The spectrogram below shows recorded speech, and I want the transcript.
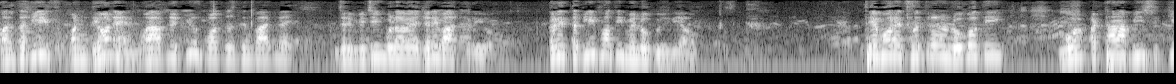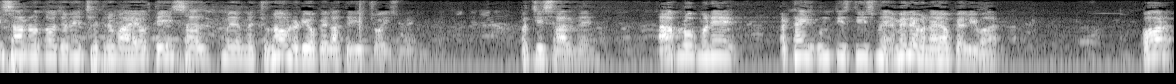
મારી તકલીફ પણ ધ્યો ને હું આપને ક્યું પાંચ દસ દિન બાદ મેં જરી મીટિંગ બોલાવે, જરી વાત કરી હો ઘણી તકલીફોથી મેં લોકો ગુજરી આવો. તે મારે છત્રના લોકો થી बीस, इक्कीस साल रो तो जने क्षेत्र में आयो तेईस साल में मैं चुनाव लड़ियो पहला, तेईस चौबीस में, पच्चीस साल में। आप लोग मैंने अट्ठाईस, उनतीस, तीस में एमएलए बनायो पहली बार। और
